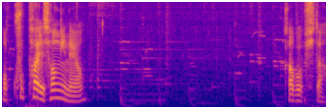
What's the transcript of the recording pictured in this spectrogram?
어, 쿠파의 성이네요. 가봅시다.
